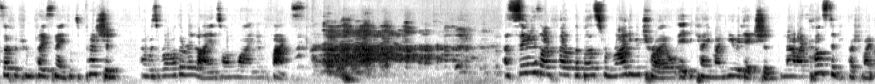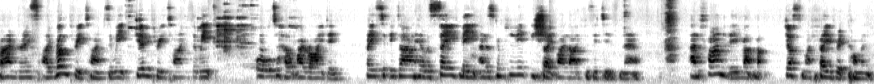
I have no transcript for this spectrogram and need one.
suffered from postnatal depression and was rather reliant on wine and facts. as soon as I felt the buzz from riding a trail, it became my new addiction. Now I constantly push my boundaries. I run three times a week, gym three times a week, all to help my riding. Basically, downhill has saved me and has completely shaped my life as it is now. And finally, my, my, just my favourite comment.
